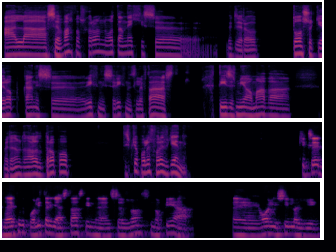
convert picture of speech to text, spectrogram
Αλλά σε βάθος χρόνου, όταν έχεις ε, δεν ξέρω, τόσο καιρό που κάνεις, ε, ρίχνεις ρίχνεις λεφτά, χτίζεις μια ομάδα με τον ένα τον άλλο τρόπο, τις πιο πολλές φορές βγαίνει. Και ξέρετε, έρχεται πολύ ταιριαστά στην ε, σεζόν στην οποία ε, όλοι οι σύλλογοι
